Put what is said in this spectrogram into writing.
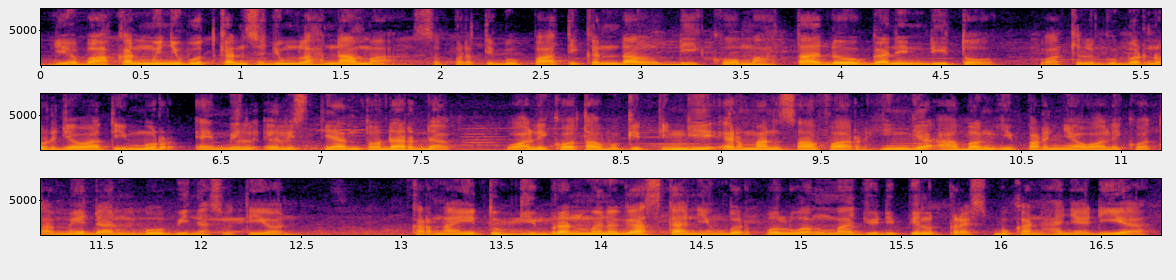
Dia bahkan menyebutkan sejumlah nama seperti Bupati Kendal Diko Mahtado Ganindito, Wakil Gubernur Jawa Timur Emil Elistianto Dardak, Wali Kota Bukit Tinggi Erman Safar hingga abang iparnya Wali Kota Medan Bobi Nasution. Karena itu Gibran menegaskan yang berpeluang maju di Pilpres bukan hanya dia,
